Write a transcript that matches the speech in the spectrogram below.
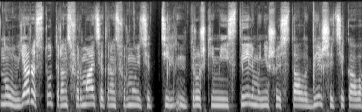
ну, я росту, трансформація, трансформується трошки мій стиль, мені щось стало більше цікаво.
